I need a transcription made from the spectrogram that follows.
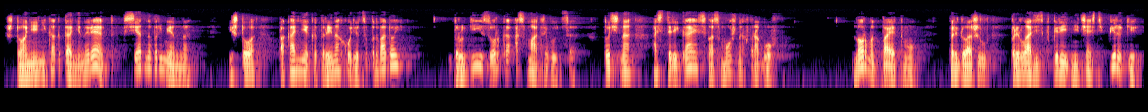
что они никогда не ныряют все одновременно, и что, пока некоторые находятся под водой, другие зорко осматриваются, точно остерегаясь возможных врагов. Норман поэтому предложил приладить к передней части пироги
